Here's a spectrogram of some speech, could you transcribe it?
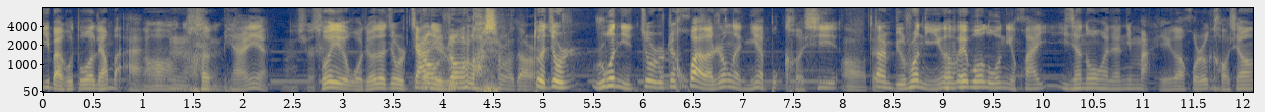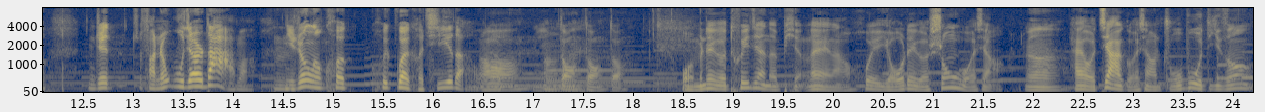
一百块多，两百，哦，嗯那很便宜。嗯确实，所以我觉得就是家里扔如扔了是吧？到时候对，就是如果你就是这坏了扔了，你也不可惜。啊，对但是比如说你一个微波炉，你花一千多块钱你买一个，或者烤箱，你这反正物件儿大嘛，嗯你扔了会会怪可惜的。哦，懂懂懂，我们这个推荐的品类呢，会由这个生活项嗯还有价格项逐步递增。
